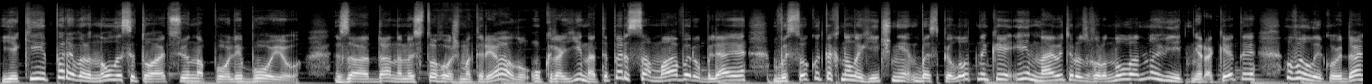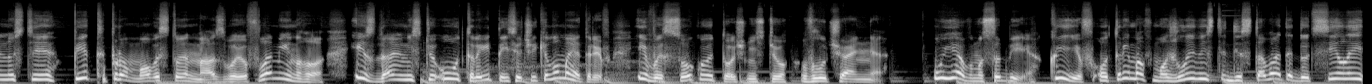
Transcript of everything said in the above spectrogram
які перевернули ситуацію на полі бою. За даними з того ж матеріалу, Україна тепер сама виробляє високотехнологічні безпілотники і навіть розгорнула новітні ракети великої дальності під промовистою назвою Фламінго із дальністю у 3000 кілометрів і високою точністю влучання. Уявимо собі, Київ отримав можливість діставати до цілей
